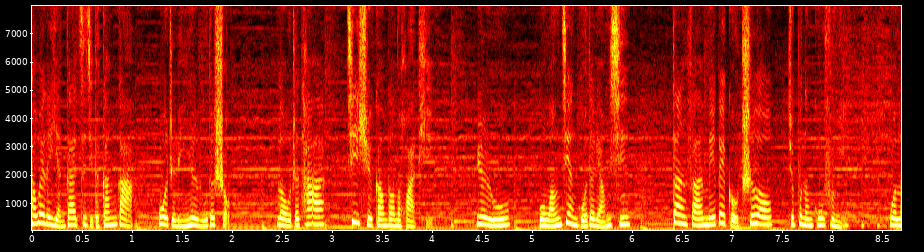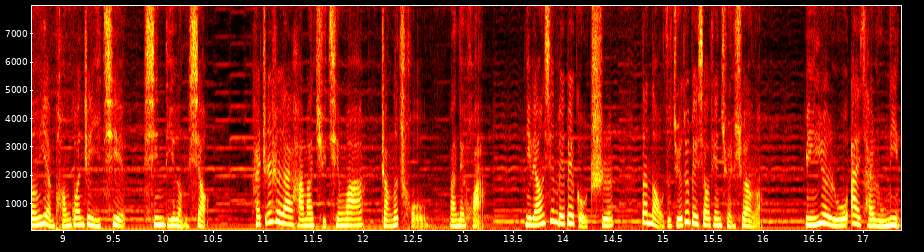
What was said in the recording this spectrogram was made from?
他为了掩盖自己的尴尬，握着林月如的手，搂着她继续刚刚的话题。月如，我王建国的良心，但凡没被狗吃喽，就不能辜负你。我冷眼旁观这一切，心底冷笑，还真是癞蛤蟆娶青蛙，长得丑。完那话，你良心没被狗吃，但脑子绝对被哮天犬炫了。林月如爱财如命，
